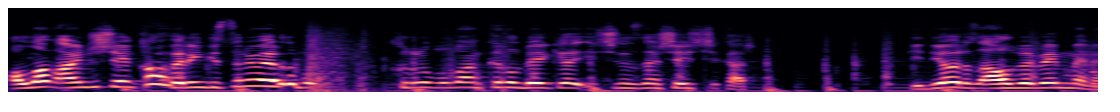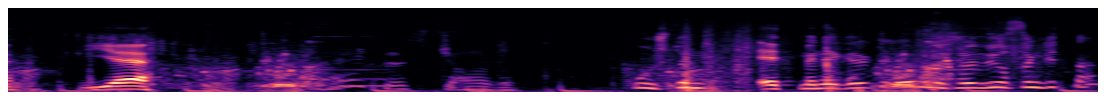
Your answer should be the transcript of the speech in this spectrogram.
Allah'ım aynı şeyin kahverengisini verdi bu. Kırıl ulan kırıl belki içinizden şey çıkar. Gidiyoruz al bebeğim beni. Ye. Bu işten etmene gerek yok. Oğlum nefret ediyorsun git lan.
